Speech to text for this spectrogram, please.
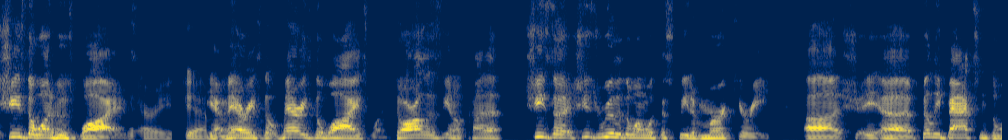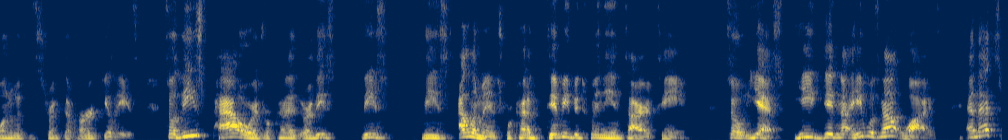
she's the one who's wise. mary yeah Yeah, Mary's the Mary's the wise one. Darla's, you know, kind of she's the she's really the one with the speed of Mercury. Uh, she, uh, Billy Batson's the one with the strength of Hercules. So these powers were kind of, or these these these elements were kind of divvied between the entire team. So yes, he did not. He was not wise, and that's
